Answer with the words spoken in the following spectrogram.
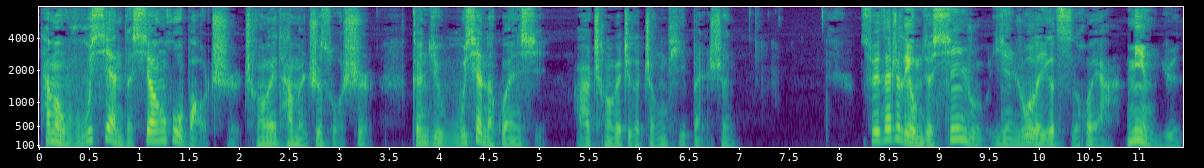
他们无限的相互保持，成为他们之所是，根据无限的关系。而成为这个整体本身，所以在这里我们就新入引入了一个词汇啊，命运。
